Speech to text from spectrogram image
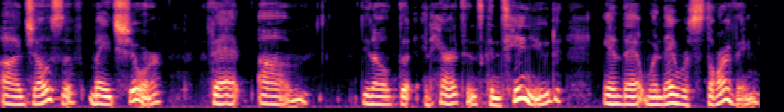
Uh, Joseph made sure that um, you know the inheritance continued, in that when they were starving,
